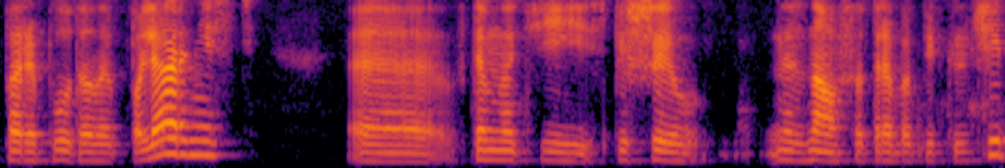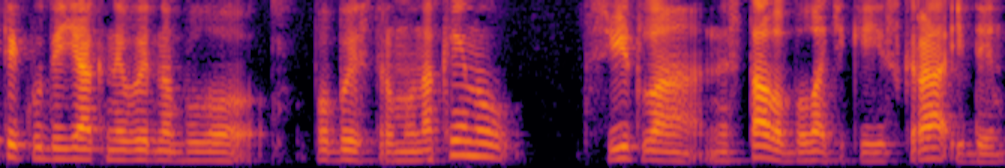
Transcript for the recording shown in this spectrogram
переплутали полярність, в темноті спішив, не знав, що треба підключити, куди як не видно було, по-бистрому накинув, світла не стало, була тільки іскра і дим.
